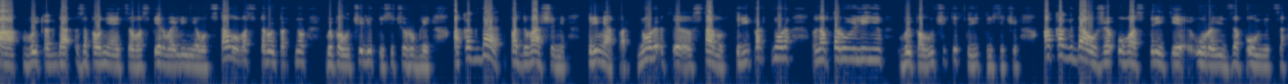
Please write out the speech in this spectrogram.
а вы, когда заполняется у вас первая линия, вот стал у вас второй партнер, вы получили тысячу рублей. А когда под вашими тремя партнерами э, станут три партнера на вторую линию, вы получите три тысячи. А когда уже у вас третий уровень заполнится,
